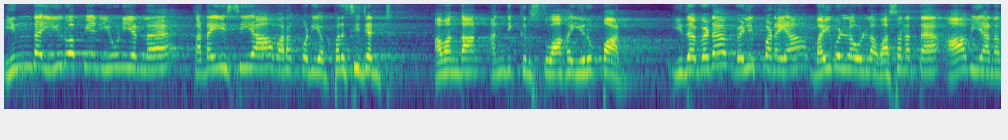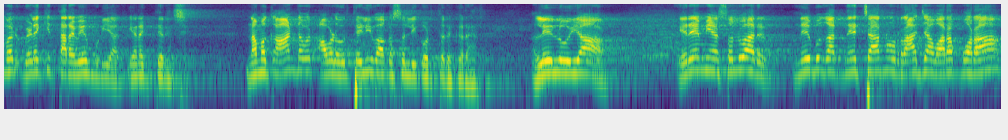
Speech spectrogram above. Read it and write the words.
இந்த யூரோப்பியன் யூனியன்ல கடைசியா வரக்கூடிய பிரசிடென்ட் அவன்தான் அந்தி கிறிஸ்துவாக இருப்பான். இதை விட வெளிப்படையா பைபிளில் உள்ள வசனத்தை ஆவியானவர் விளக்கி தரவே முடியாது. எனக்கு தெரிஞ்சு. நமக்கு ஆண்டவர் அவ்வளவு தெளிவாக சொல்லி கொடுத்திருக்கிறார். அல்லேலூயா. இறைமையா சொல்லுவார் நேபுகாத் நேச்சார்னு ஒரு ராஜா வரப்போறான்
